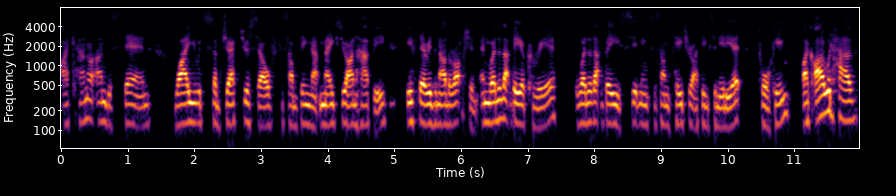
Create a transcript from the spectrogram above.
I cannot understand why you would subject yourself to something that makes you unhappy if there is another option, and whether that be a career whether that be sitting to some teacher I think's an idiot talking. Like I would have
